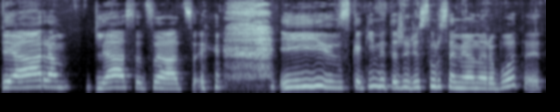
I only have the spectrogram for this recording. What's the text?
пиаром для ассоциации. И с какими-то же ресурсами она работает.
